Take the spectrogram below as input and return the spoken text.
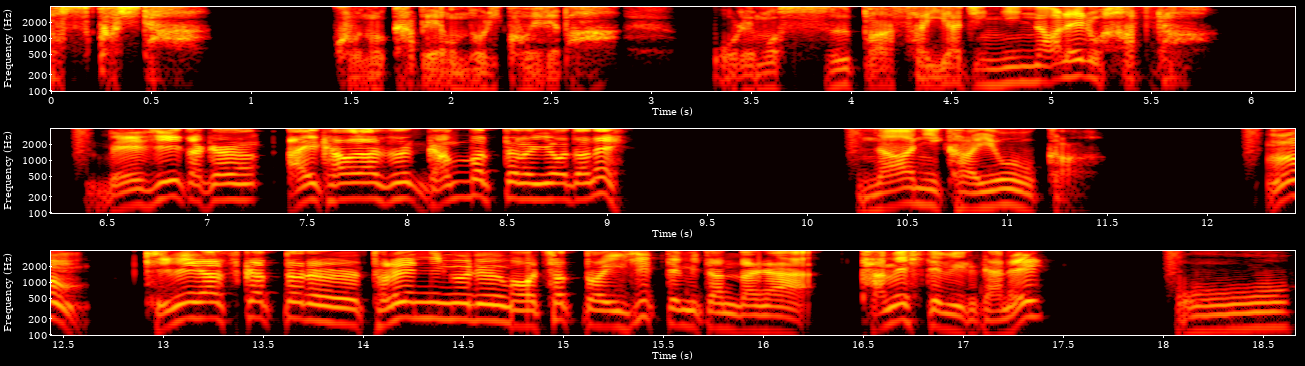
と少しだ。この壁を乗り越えれば俺もスーパーサイヤ人になれるはずだ。ベジータ君相変わらず頑張ってるようだね。何か用か？うん君が使っとるトレーニングルームをちょっといじってみたんだが試してみるかね。おお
